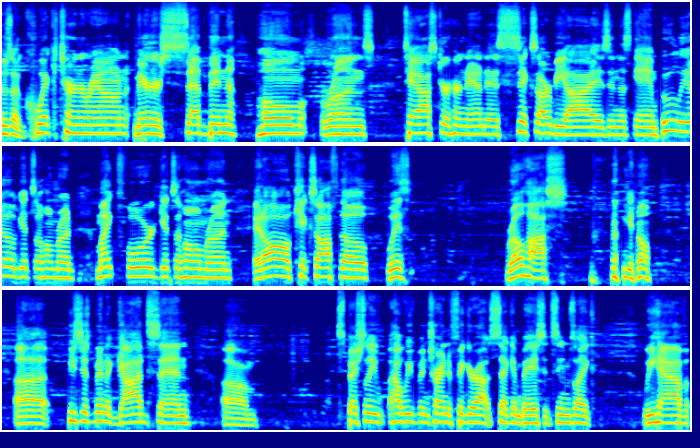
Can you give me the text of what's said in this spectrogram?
It was a quick turnaround. Mariners seven home runs. Teoscar Hernandez, six RBIs in this game. Julio gets a home run. Mike Ford gets a home run. It all kicks off though with Rojas. you know, uh, he's just been a godsend. Um, especially how we've been trying to figure out second base. It seems like we have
